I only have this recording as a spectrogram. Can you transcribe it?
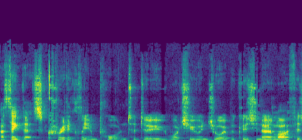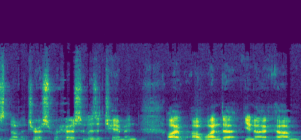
I think that's critically important to do what you enjoy because, you know, life is not a dress rehearsal, is it, Chairman? I, I wonder, you know, um,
